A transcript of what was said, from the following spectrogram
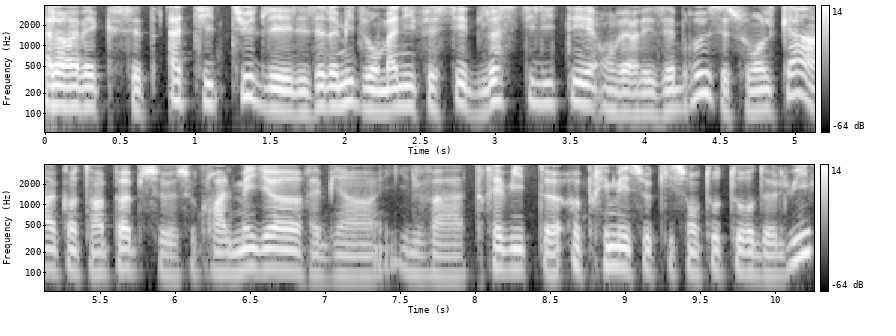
Alors avec cette attitude, les, les Édomites vont manifester de l'hostilité envers les Hébreux. C'est souvent le cas. Hein, quand un peuple se, se, croit le meilleur, eh bien, il va très vite opprimer ceux qui sont autour de lui.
